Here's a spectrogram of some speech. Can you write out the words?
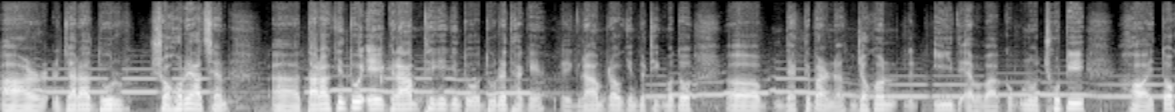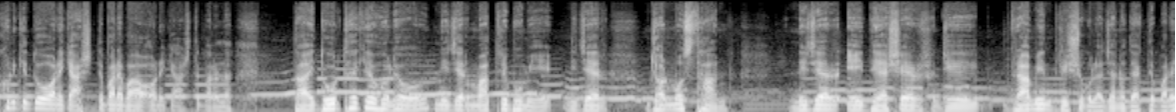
আর যারা দূর শহরে আছেন তারা কিন্তু এই গ্রাম থেকে কিন্তু দূরে থাকে। এই গ্রামটাও কিন্তু ঠিকমতো দেখতে পারে না। যখন ঈদ বা কোনো ছুটি হয়, তখন কিন্তু অনেকে আসতে পারে বা অনেকে আসতে পারে না। তাই দূর থেকে হলেও নিজের মাতৃভূমি, নিজের জন্মস্থান নিজের এই দেশের যে গ্রামীণ দৃশ্যগুলো যেন দেখতে পারে,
